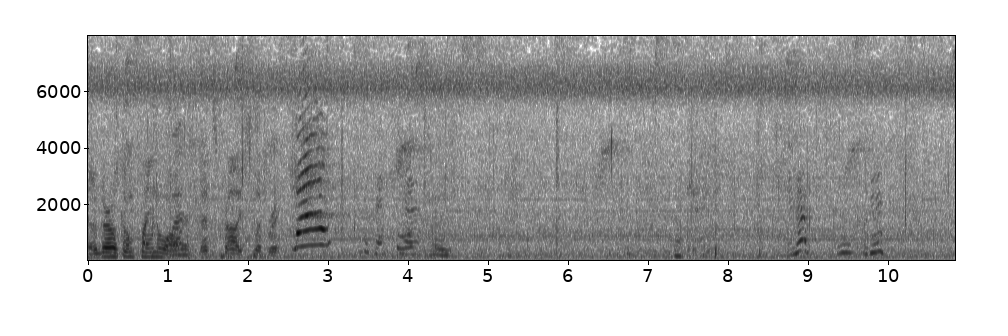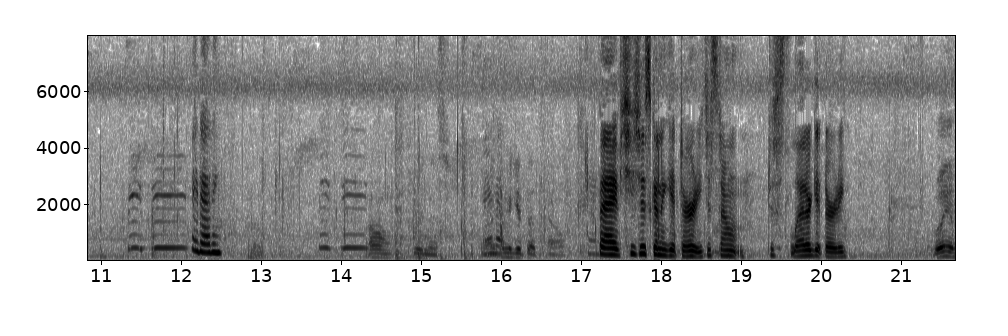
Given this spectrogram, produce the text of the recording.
No girls don't play in the water. That's probably slippery. Okay. Hey, Daddy. Oh, goodness. Stand Let me get that towel. Babe, she's just going to get dirty. Just don't, just let her get dirty. William.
